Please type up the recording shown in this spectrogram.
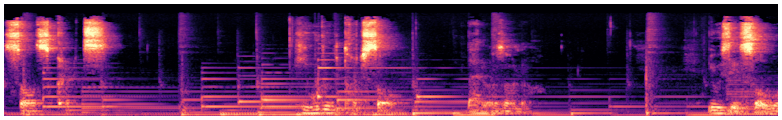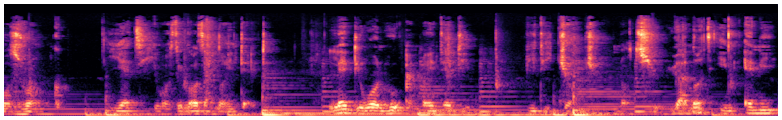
Saul's skirts. He wouldn't touch Saul. That was honor. You will say Saul was wrong, yet he was the Lord's anointed. Let the one who anointed him be the judge, not you. You are not in any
